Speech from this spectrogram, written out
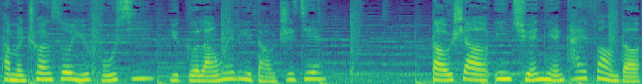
它们穿梭于伏羲与格兰威利岛之间。岛上因全年开放的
